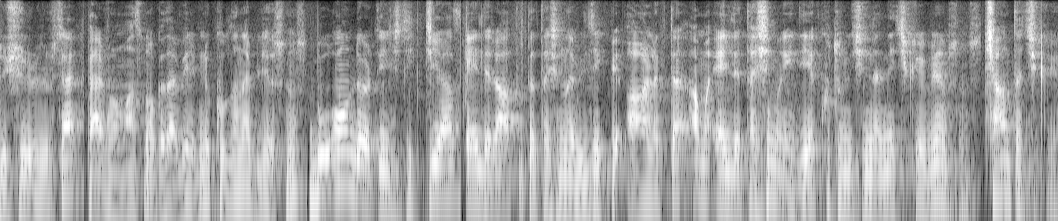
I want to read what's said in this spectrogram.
düşürülürse performansını o kadar verimli kullanabiliyorsunuz. Bu 14 inçlik cihaz elde rahatlıkla taşınabilecek bir ağırlıkta ama elde taşımayın diye kutunun içinden ne çıkıyor biliyor musunuz? Çanta çıkıyor.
